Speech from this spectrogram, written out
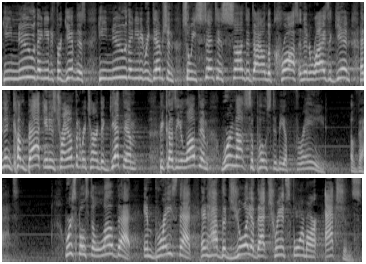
He knew they needed forgiveness, He knew they needed redemption, so He sent His Son to die on the cross and then rise again and then come back in His triumphant return to get them because He loved them. We're not supposed to be afraid of that. We're supposed to love that, embrace that, and have the joy of that transform our actions.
